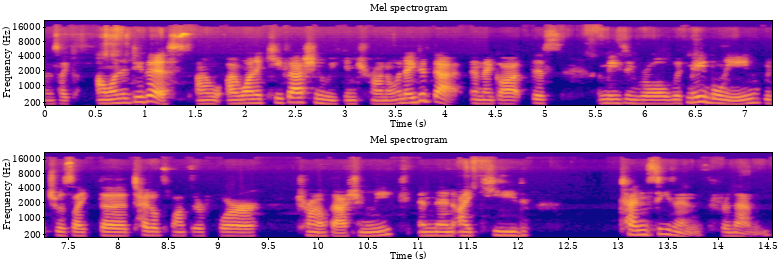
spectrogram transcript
I was like, I want to do this. I, I want to key fashion week in Toronto. And I did that. And I got this amazing role with Maybelline, which was like the title sponsor for Toronto Fashion Week. And then I keyed 10 seasons for them,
